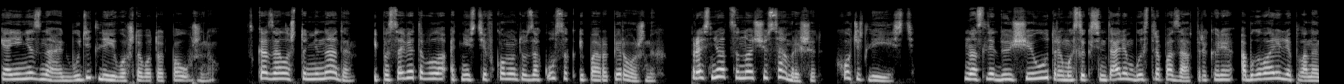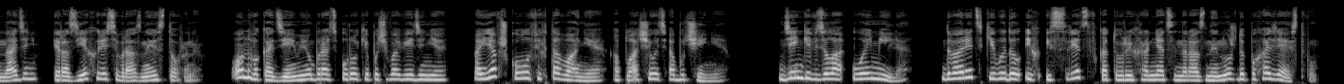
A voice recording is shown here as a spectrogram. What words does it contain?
и они не знают, будет ли его, чтобы тот поужинал. Сказала, что не надо, и посоветовала отнести в комнату закусок и пару пирожных. Проснется ночью, сам решит, хочет ли есть. На следующее утро мы с Оксенталем быстро позавтракали, обговорили планы на день и разъехались в разные стороны. Он в академию брать уроки почвоведения, а я в школу фехтования, оплачивать обучение. Деньги взяла у Эмиля. Дворецкий выдал их из средств, которые хранятся на разные нужды по хозяйству.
